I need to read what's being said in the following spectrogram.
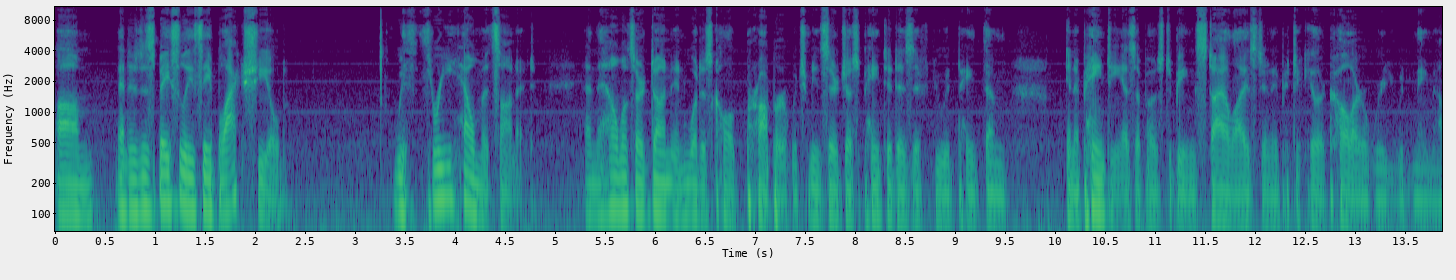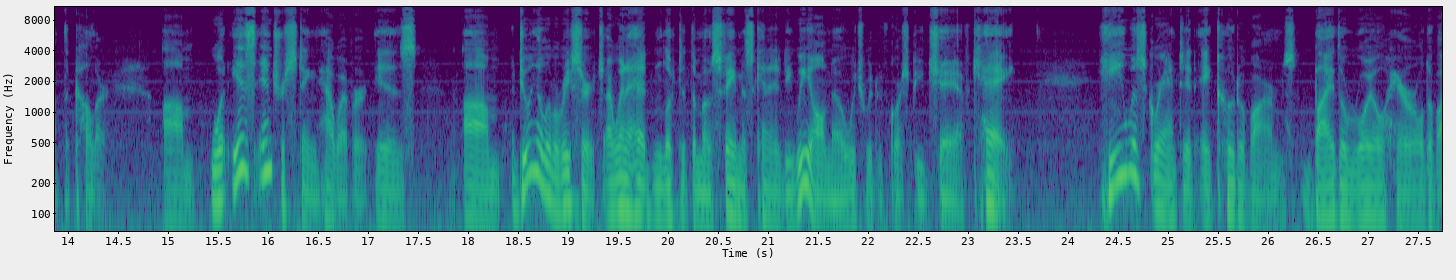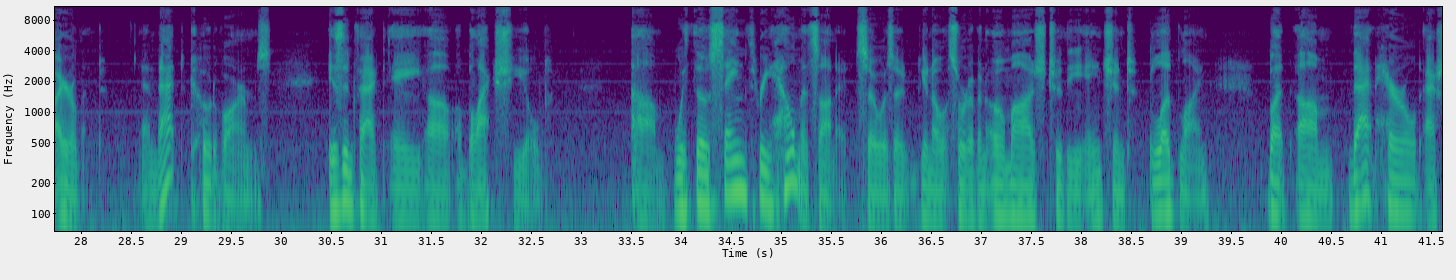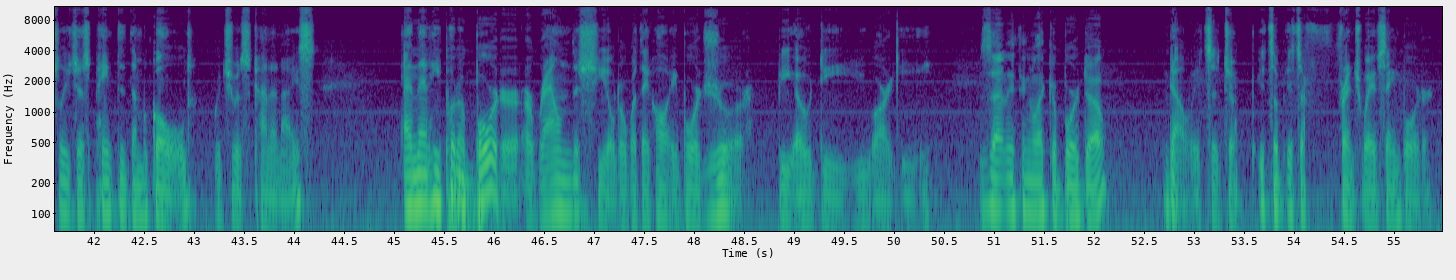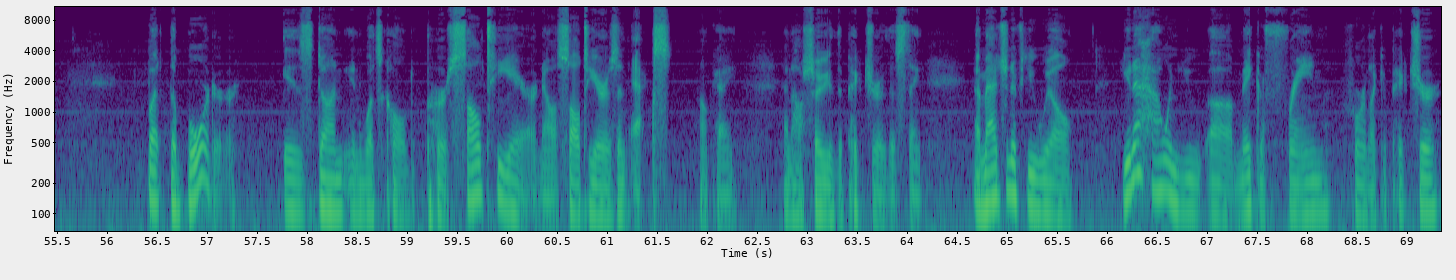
Um, and it is basically it's a black shield with three helmets on it and the helmets are done in what is called proper, which means they're just painted as if you would paint them in a painting, as opposed to being stylized in a particular color where you would name out the color. Um, what is interesting, however, is um, doing a little research. I went ahead and looked at the most famous Kennedy we all know, which would of course be JFK. He was granted a coat of arms by the Royal Herald of Ireland, and that coat of arms is in fact a uh, a black shield um, with those same three helmets on it. So as a you know sort of an homage to the ancient bloodline. But um, that herald actually just painted them gold, which was kind of nice. And then he put a border around the shield, or what they call a bordure, B-O-D-U-R-E. Is that anything like a Bordeaux? No, it's a it's a it's a French way of saying border. But the border is done in what's called per saltire. Now, a saltire is an X, okay? And I'll show you the picture of this thing. Imagine, if you will, you know how when you uh, make a frame for like a picture,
